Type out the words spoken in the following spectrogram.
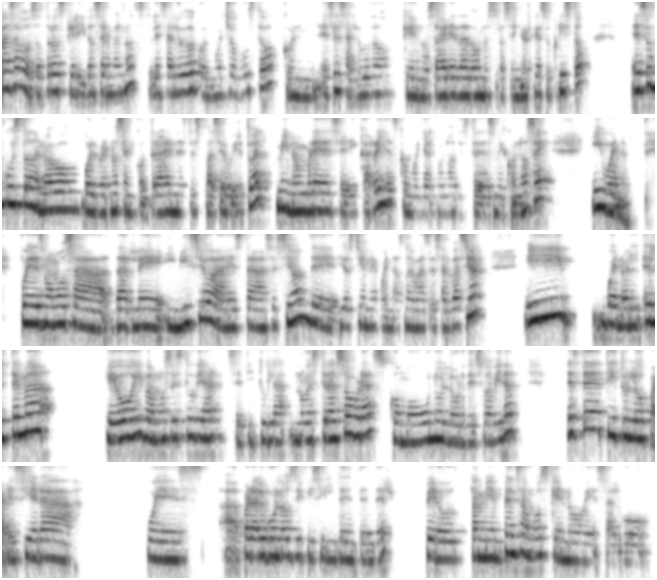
Paz a vosotros, queridos hermanos. Les saludo con mucho gusto, con ese saludo que nos ha heredado nuestro Señor Jesucristo. Es un gusto de nuevo volvernos a encontrar en este espacio virtual. Mi nombre es Erika Reyes, como ya alguno de ustedes me conoce. Y bueno, pues vamos a darle inicio a esta sesión de Dios tiene buenas nuevas de salvación. Y bueno, el, el tema que hoy vamos a estudiar se titula Nuestras obras como un olor de suavidad. Este título pareciera, pues, ah, para algunos difícil de entender, pero también pensamos que no es algo,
